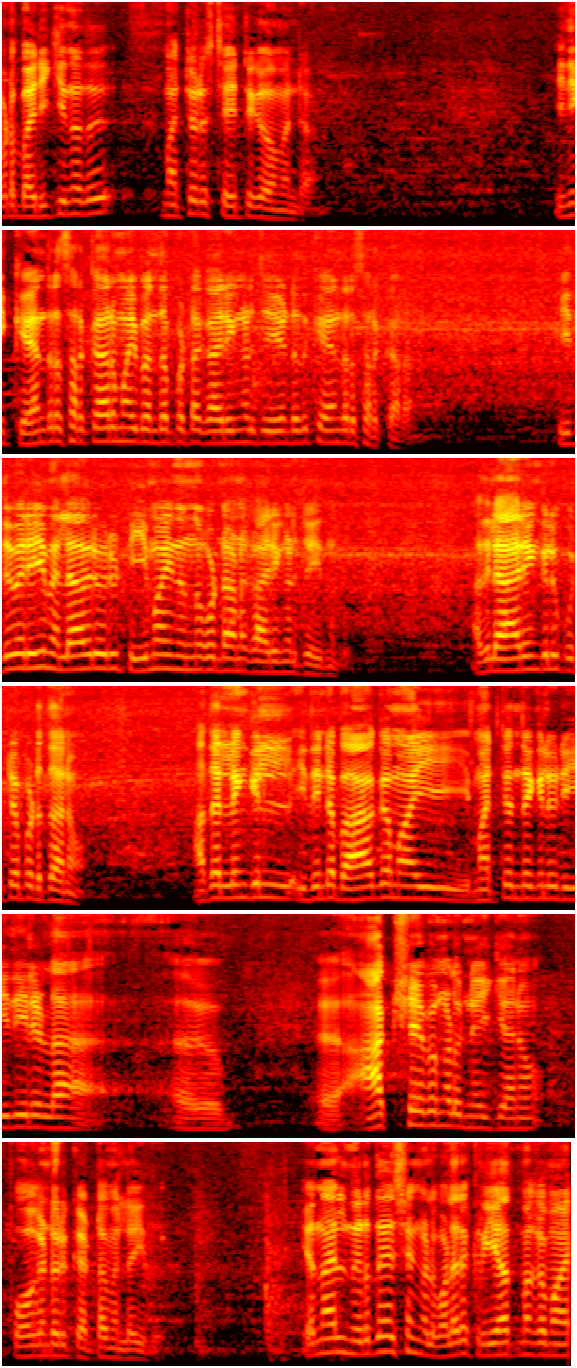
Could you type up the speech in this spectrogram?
അവിടെ ഭരിക്കുന്നത് മറ്റൊരു സ്റ്റേറ്റ് ഗവൺമെന്റാണ്. ഇനി കേന്ദ്ര സർക്കാരുമായി ബന്ധപ്പെട്ട കാര്യങ്ങൾ ചെയ്യേണ്ടത് കേന്ദ്ര സർക്കാരാണ്. ഇതുവരെയും എല്ലാവരും ഒരു ടീമായി നിന്നുകൊണ്ടാണ് കാര്യങ്ങൾ ചെയ്യുന്നത്. അതിലാരെങ്കിലും കുറ്റപ്പെടുത്താനോ അതല്ലെങ്കിൽ ഇതിന്റെ ഭാഗമായി മറ്റെന്തെങ്കിലും രീതിയിലുള്ള ആക്ഷേപങ്ങൾ ഉന്നയിക്കാനോ പോകേണ്ട ഒരു ഘട്ടമല്ല ഇത്. എന്നാൽ നിർദ്ദേശങ്ങൾ വളരെ ക്രിയാത്മകമായ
